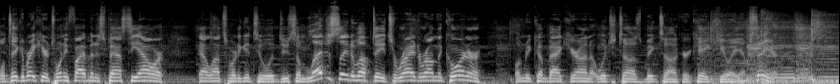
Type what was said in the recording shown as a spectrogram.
We'll take a break here, 25 minutes past the hour. Got lots more to get to. We'll do some legislative updates right around the corner when we come back here on at Wichita's Big Talker KQAM. Stay here.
